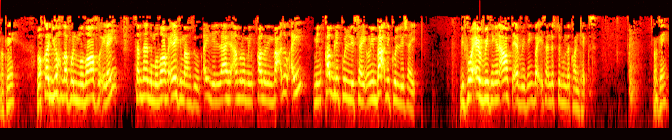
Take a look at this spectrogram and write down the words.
Okay? وقد يحذف المضاف اليه sometimes the mudhaf ilayhi mahzuf ay lillahi al-amru min qabl min ba'du ay min qabl kulli shay wa min ba'di kulli shay before everything and after everything but it's understood from the context okay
